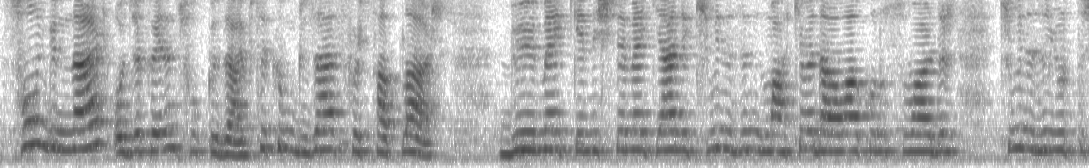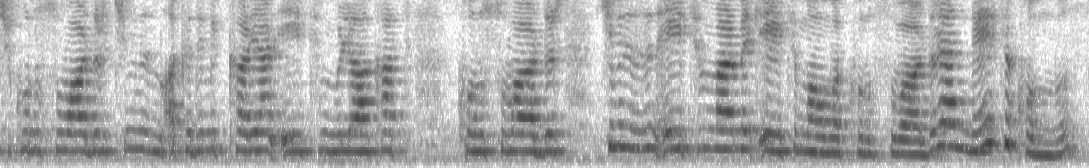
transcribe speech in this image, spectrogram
son günler Ocak ayının çok güzel. Bir takım güzel fırsatlar, büyümek, genişlemek yani kiminizin mahkeme dava konusu vardır, kiminizin yurt dışı konusu vardır, kiminizin akademik kariyer, eğitim, mülakat konusu vardır, kiminizin eğitim vermek, eğitim almak konusu vardır. Yani neyse konunuz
